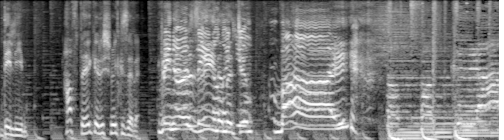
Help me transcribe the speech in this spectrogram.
deliyim. Haftaya görüşmek üzere. Beni özleyin anacığım. Bye. could I?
